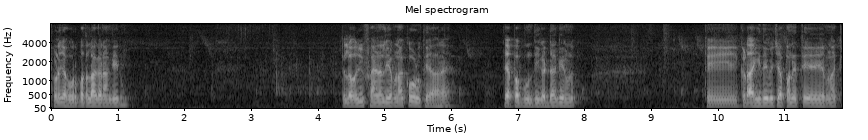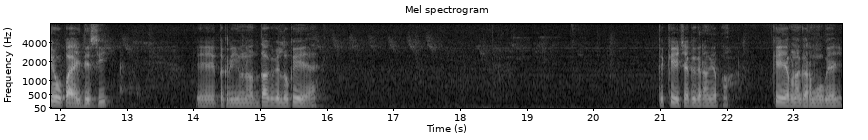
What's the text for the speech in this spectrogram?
ਥੋੜਾ ਜਿਹਾ ਹੋਰ ਪਤਲਾ ਕਰਾਂਗੇ ਇਹਨੂੰ। ਤੇ ਲਓ ਜੀ ਫਾਈਨਲੀ ਆਪਣਾ ਘੋਲ ਤਿਆਰ ਹੈ। ਤੇ ਆਪਾਂ ਬੂੰਦੀ ਕੱਢਾਂਗੇ ਹੁਣ। ਤੇ ਕੜਾਹੀ ਦੇ ਵਿੱਚ ਆਪਾਂ ਨੇ ਤੇ ਆਪਣਾ ਘਿਓ ਪਾਇਆ ਜੀ ਦੇਸੀ। ਇਹ ਤਕਰੀਬਨ ਅੱਧਾ ਕੁ ਕਿਲੋ ਘੇ ਹੈ। ਤੇ ਘੇ ਚੈੱਕ ਕਰਾਂਗੇ ਆਪਾਂ। ਘੇ ਆਪਣਾ ਗਰਮ ਹੋ ਗਿਆ ਜੀ।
